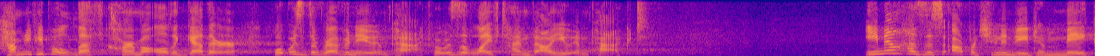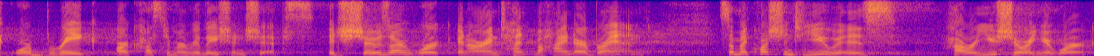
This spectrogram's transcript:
How many people left Karma altogether? What was the revenue impact? What was the lifetime value impact? Email has this opportunity to make or break our customer relationships. It shows our work and our intent behind our brand. So my question to you is, how are you showing your work?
